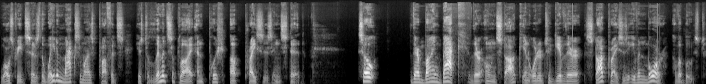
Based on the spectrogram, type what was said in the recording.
Wall Street says the way to maximize profits is to limit supply and push up prices instead. So they're buying back their own stock in order to give their stock prices even more of a boost.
